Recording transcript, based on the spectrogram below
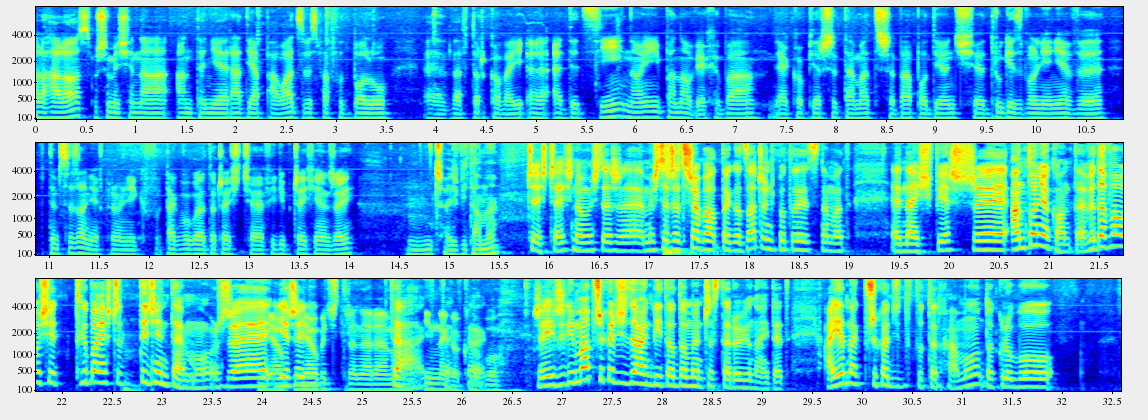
Halo, halo, słyszymy się na antenie Radia Pałac, Wyspa Futbolu e, we wtorkowej e, edycji. No i panowie, chyba jako pierwszy temat trzeba podjąć e, drugie zwolnienie w, w tym sezonie w Premier League. Tak w ogóle to cześć Filip, cześć Jędrzej. Mm, Cześć, witamy. Cześć, cześć. No myślę, że myślę, że trzeba od tego zacząć, bo to jest temat najświeższy. Antonio Conte. Wydawało się chyba jeszcze tydzień temu, że Miał, jeżeli, miał być trenerem Tak, innego tak, tak. Że jeżeli ma przychodzić do Anglii, to do Manchesteru United, a jednak przychodzi do Tottenhamu, do klubu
